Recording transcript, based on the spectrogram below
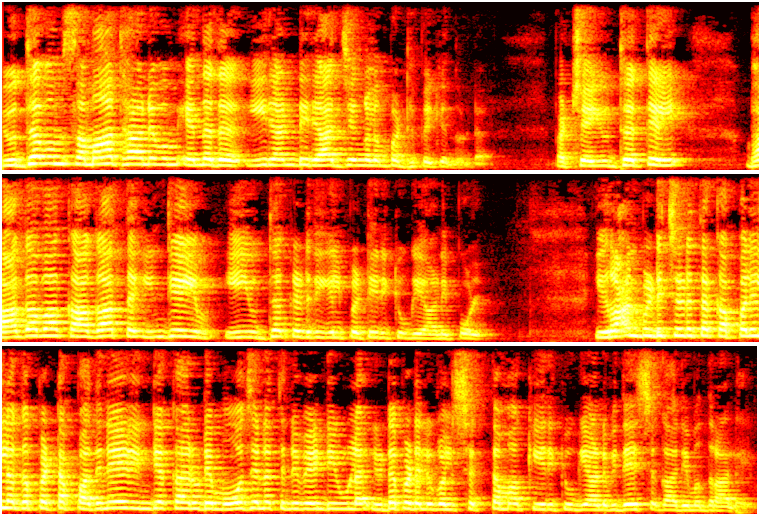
യുദ്ധവും സമാധാനവും എന്നത് ഈ രണ്ട് രാജ്യങ്ങളും പഠിപ്പിക്കുന്നുണ്ട്. പക്ഷേ യുദ്ധത്തിൽ ഭാഗവാക്കാകാത്ത ഇന്ത്യയും ഈ യുദ്ധക്കെടുതിയിൽപ്പെട്ടിരിക്കുകയാണിപ്പോൾ. ഇറാൻ പിടിച്ചെടുത്ത കപ്പലിൽ അകപ്പെട്ട പതിനേഴ് ഇന്ത്യക്കാരുടെ മോചനത്തിന് വേണ്ടിയുള്ള ഇടപെടലുകൾ ശക്തമാക്കിയിരിക്കുകയാണ് വിദേശകാര്യ മന്ത്രാലയം.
